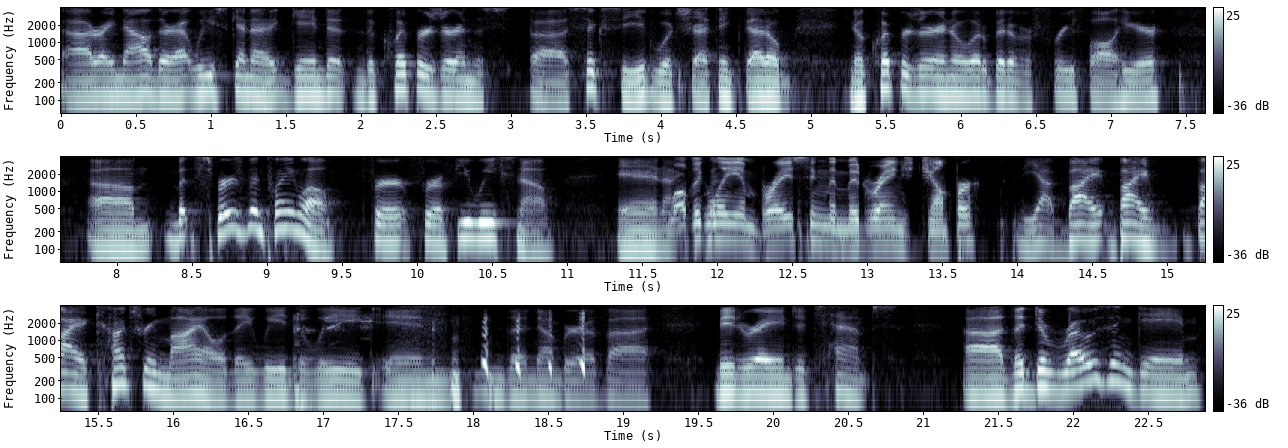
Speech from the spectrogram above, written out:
uh, right now. They're at least going to gain. To, the Clippers are in the uh, sixth seed, which I think that'll. You know, Clippers are in a little bit of a free fall here. Um, but Spurs have been playing well for for a few weeks now and lovingly expect, embracing the mid-range jumper. Yeah, by by by a country mile, they lead the league in the number of uh, mid-range attempts. Uh, the DeRozan game,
